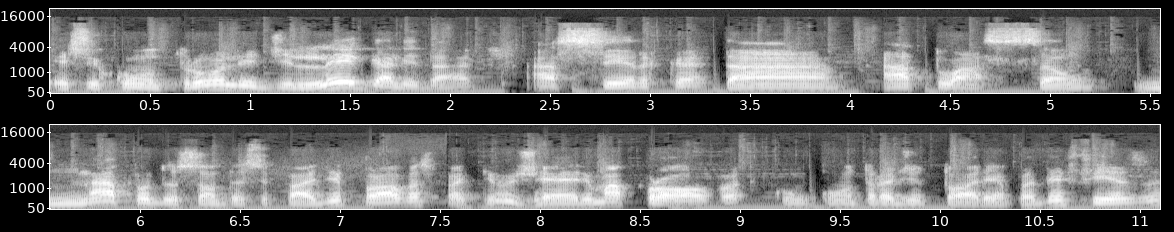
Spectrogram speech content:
esse controle de legalidade acerca da atuação na produção antecipada de provas para que eu gere uma prova com contraditória para a defesa,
